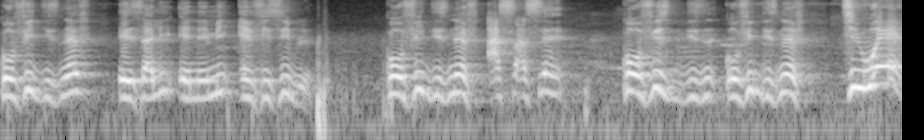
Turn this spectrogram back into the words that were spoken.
covid-19 ezali ennemi invisible Covid-19, assassin, Covid-19, tueur.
